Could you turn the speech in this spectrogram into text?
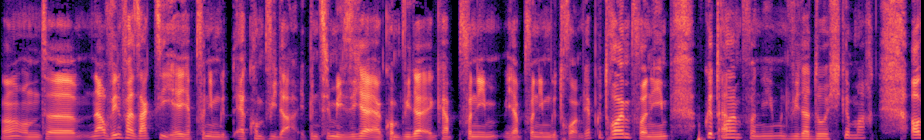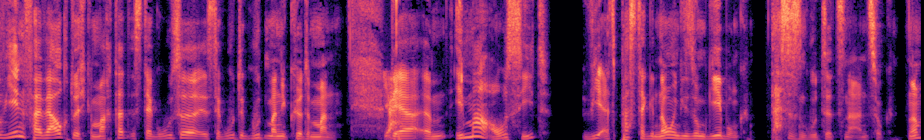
Und äh, na, auf jeden Fall sagt sie, hey, ich habe von ihm, er kommt wieder. Ich bin ziemlich sicher, er kommt wieder. Ich habe von ihm, ich habe von ihm geträumt. Ich habe geträumt von ihm, hab geträumt ja. von ihm und wieder durchgemacht. Auf jeden Fall, wer auch durchgemacht hat, ist der gute, ist der gute, gut manikürte Mann, ja. der ähm, immer aussieht wie als passt er genau in diese Umgebung. Das ist ein gut sitzender Anzug. Ne?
